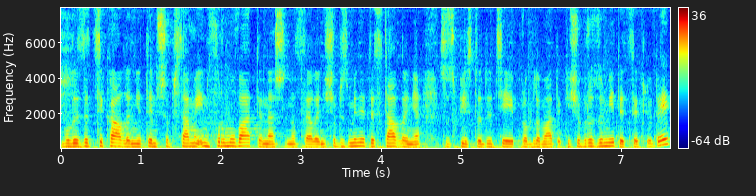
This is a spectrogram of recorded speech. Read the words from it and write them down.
були зацікавлені тим, щоб саме інформувати наше населення, щоб змінити ставлення суспільства до цієї проблематики, щоб розуміти цих людей.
